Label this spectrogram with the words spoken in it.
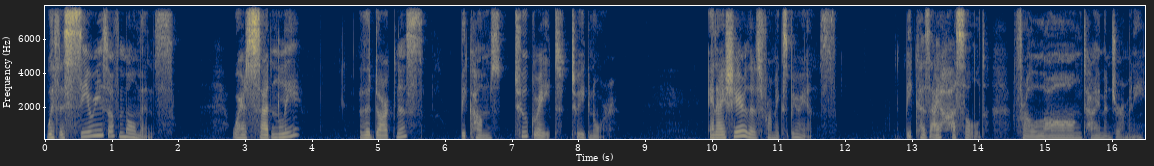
with a series of moments where suddenly the darkness becomes too great to ignore. And I share this from experience because I hustled for a long time in Germany.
